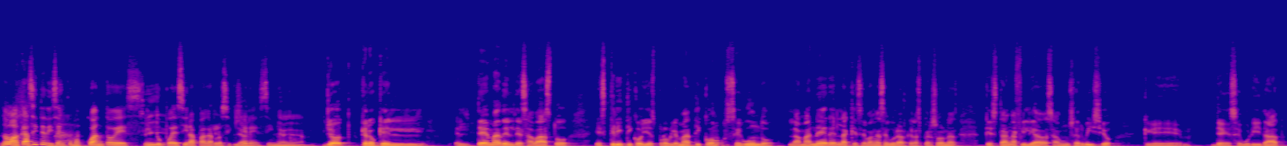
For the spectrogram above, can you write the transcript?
No, acá sí te dicen como cuánto es Sí. y tú puedes ir a pagarlo si Ya, quieres, si no, ya, ya, no. ya. Yo creo que el, el tema del desabasto es crítico y es problemático. Segundo, la manera en la que se van a asegurar que las personas que están afiliadas a un servicio que, de seguridad,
